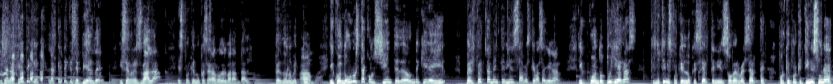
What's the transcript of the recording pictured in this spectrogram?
O sea, la gente que, la gente que se pierde y se resbala es porque nunca se agarró del barandal perdóname tú. Y cuando uno está consciente de dónde quiere ir, perfectamente bien sabes que vas a llegar. Y cuando tú llegas, pues no tienes por qué enloquecerte ni ensoberbecerte. ¿Por qué? Porque tienes una,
